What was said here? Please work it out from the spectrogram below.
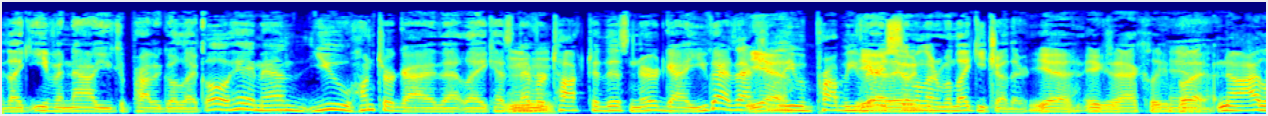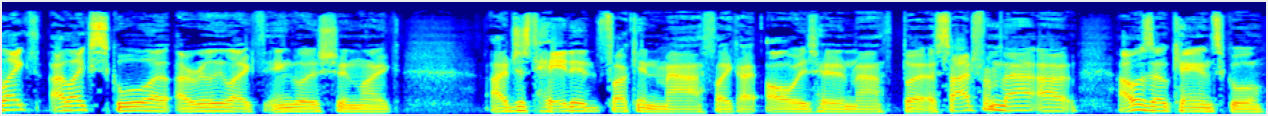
like even now, you could probably go like, "Oh, hey man, you hunter guy that like has never talked to this nerd guy. You guys actually Mm-hmm. Yeah. would probably be Yeah, very they would- similar and would like each other." Yeah, exactly. Yeah. But no, I liked I liked school. I, I really liked English and like I just hated fucking math. Like I always hated math. But aside from that, I I was okay in school.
